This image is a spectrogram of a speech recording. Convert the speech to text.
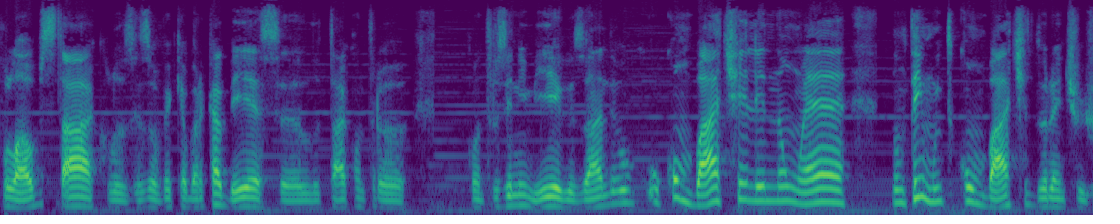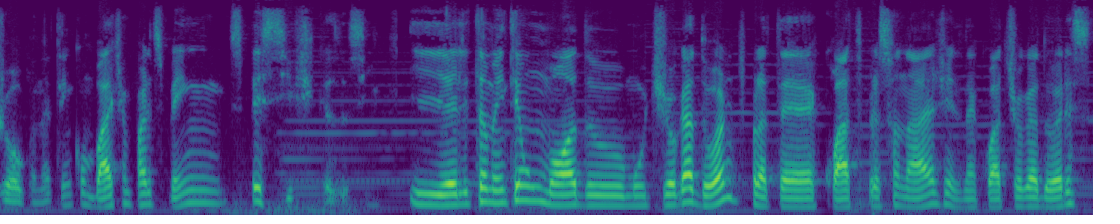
pular obstáculos, resolver quebra-cabeça, lutar contra contra os inimigos. Ah, O, o combate ele não é não tem muito combate durante o jogo, né? Tem combate em partes bem específicas, assim. E ele também tem um modo multijogador para até quatro personagens, né? Quatro jogadores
